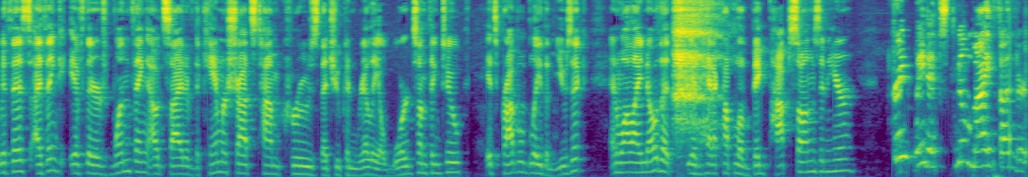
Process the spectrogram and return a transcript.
with this. I think if there's one thing outside of the camera shots, Tom Cruise, that you can really award something to, it's probably the music. And while I know that it had a couple of big pop songs in here, great way to steal my thunder.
